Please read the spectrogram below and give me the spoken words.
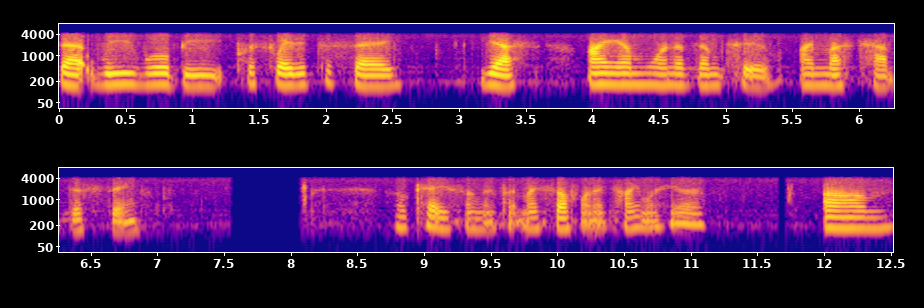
that we will be persuaded to say, Yes, I am one of them too. I must have this thing. Okay, so I'm going to put myself on a timer here. Um,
